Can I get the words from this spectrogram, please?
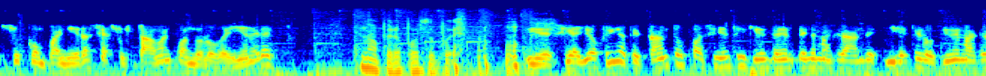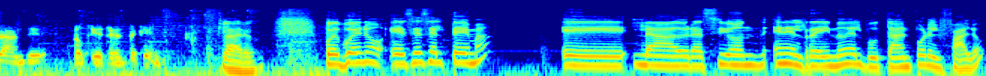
sus compañeras se asustaban cuando lo veían erecto. No, pero por supuesto. Y decía yo, fíjate, tantos pacientes quieren tener pene más grande y este lo tiene más grande, lo quiere tener pequeño. Claro. Pues bueno, ese es el tema. eh, la adoración en el reino del Bután por el falo,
